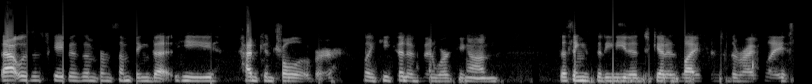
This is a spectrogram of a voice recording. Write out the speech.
that was escapism from something that he had control over. Like he could have been working on the things that he needed to get his life into the right place,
